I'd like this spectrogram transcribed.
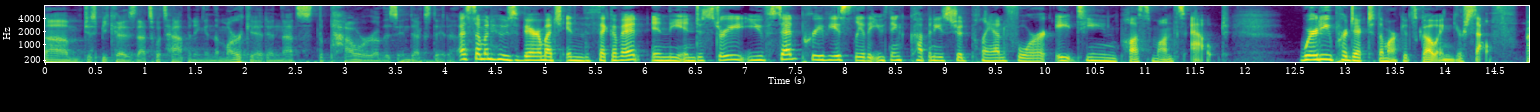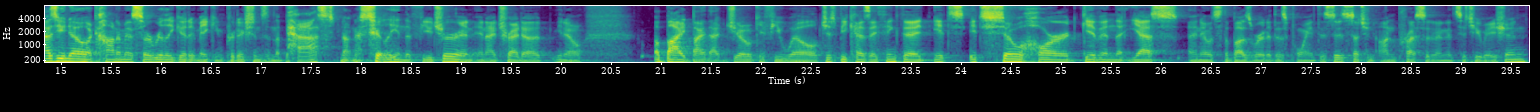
Um, just because that's what's happening in the market, and that's the power of this index data. As someone who's very much in the thick of it in the industry, you've said previously that you think companies should plan for 18 plus months out. Where do you predict the market's going yourself? As you know, economists are really good at making predictions in the past, not necessarily in the future, and, and I try to you know abide by that joke, if you will, just because I think that it's it's so hard. Given that, yes, I know it's the buzzword at this point. This is such an unprecedented situation.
